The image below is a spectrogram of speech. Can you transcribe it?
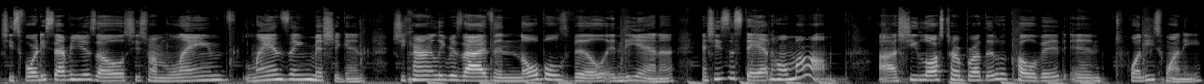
She's 47 years old. She's from Lans- Lansing, Michigan. She currently resides in Noblesville, Indiana, and she's a stay at home mom. Uh, she lost her brother to COVID in 2020,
